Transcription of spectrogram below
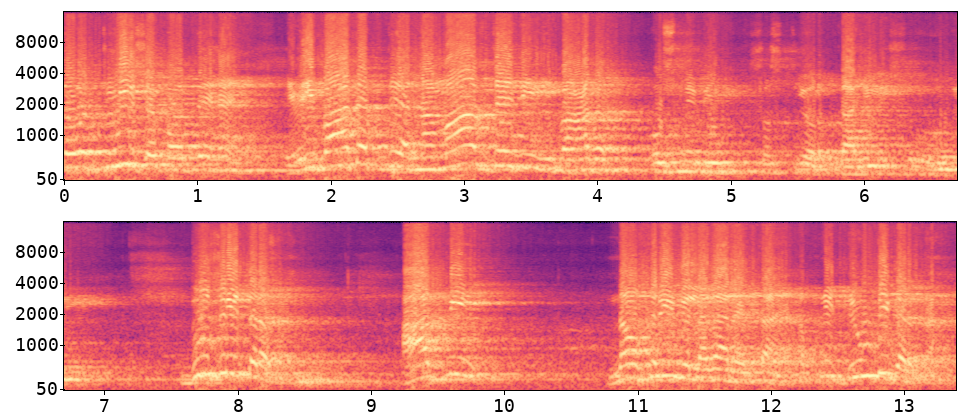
توجہی سے پڑھتے ہیں۔ عبادت دے، نماز دے دی عبادت، اس میں بھی سستی اور کاہلی شروع ہو گئی۔ دوسری طرف، آدمی نوکری میں لگا رہتا ہے، اپنی ڈیوٹی کرتا ہے۔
